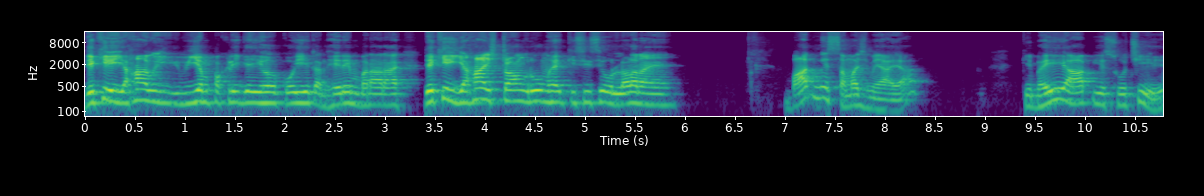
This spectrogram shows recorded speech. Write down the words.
देखिए, यहाँ ईवीएम पकड़ी गई हो, कोई एक अंधेरे में बना रहा है। देखिए, यहाँ स्ट्रांग रूम है, किसी से वो लड़ रहे हैं। बाद में समझ में आया कि भाई आप ये सोचिए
